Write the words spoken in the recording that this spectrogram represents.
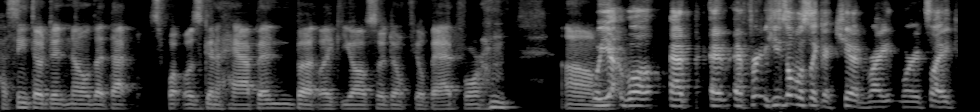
Jacinto didn't know that that's what was going to happen but like you also don't feel bad for him um well, yeah, well, at, at, at he's almost like a kid, right? Where it's like,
